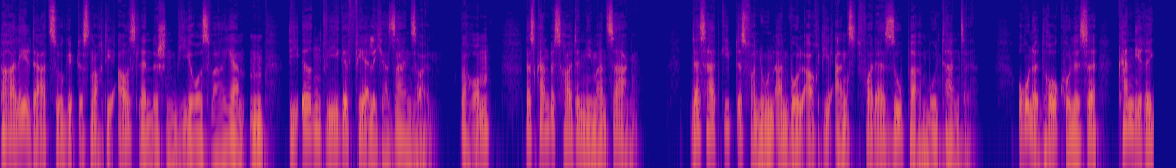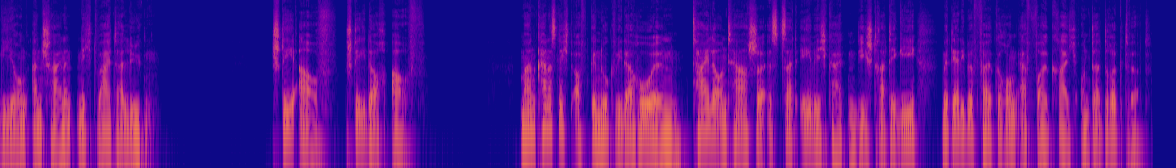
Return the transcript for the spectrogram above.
Parallel dazu gibt es noch die ausländischen Virusvarianten, die irgendwie gefährlicher sein sollen. Warum? Das kann bis heute niemand sagen. Deshalb gibt es von nun an wohl auch die Angst vor der Supermutante. Ohne Drohkulisse kann die Regierung anscheinend nicht weiter lügen. Steh auf, steh doch auf. Man kann es nicht oft genug wiederholen. Teile und herrsche ist seit Ewigkeiten die Strategie, mit der die Bevölkerung erfolgreich unterdrückt wird.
